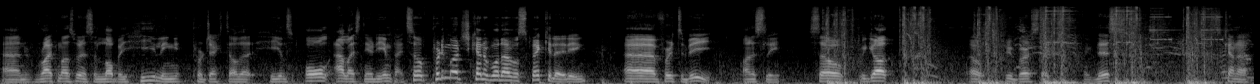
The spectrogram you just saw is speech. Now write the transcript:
and right mouse button is a lobby healing projectile that heals all allies near the impact. So pretty much kind of what I was speculating uh, for it to be, honestly. So we got Oh, three bursts like, like this. It's kind of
